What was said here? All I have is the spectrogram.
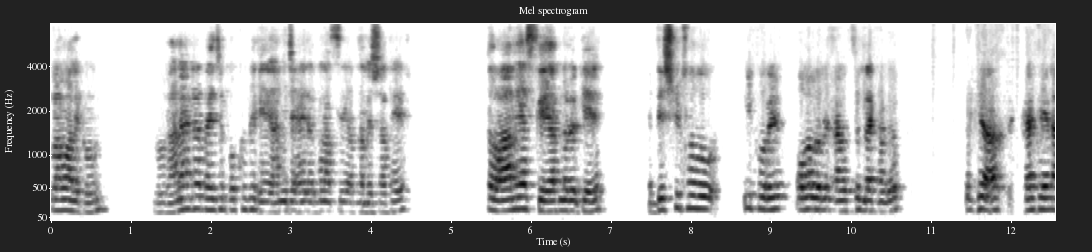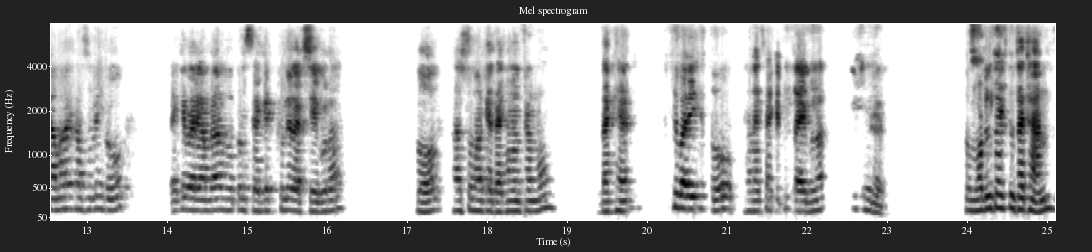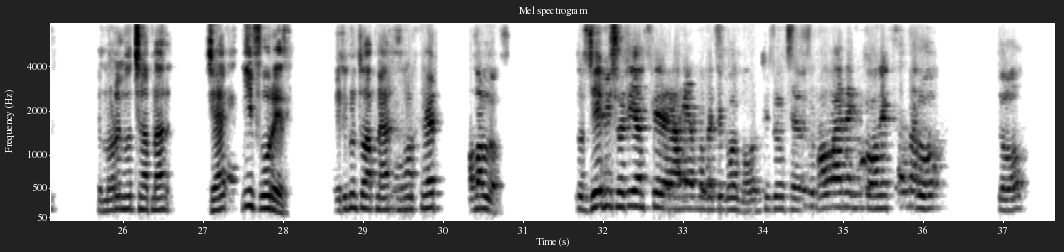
আসসালামু আলাইকুম। রানা এন্টারপ্রাইজের পক্ষ থেকে আমি জাহিদ এখন আছি আপনাদের সাথে। তো আমি আজকে আপনাদেরকে বেশ কিছু ই করে অবলম্বনের কালেকশন দেখাবো। দেখেন, আমার কাছে কিন্তু একেবারে আমরা নতুন প্যাকেট খুলে রাখছি এগুলা। তো কাস্টমারকে দেখানোর জন্য দেখেন, একেবারে কিন্তু এখানে প্যাকেট এগুলা। তো মডেলটা একটু দেখান। তো মডেল হচ্ছে আপনার জ্যাক ই ফোর এর এটি কিন্তু আপনার ফোর ওভারলোড তো যে বিষয়টি আজকে আমি আপনাদেরকে বলব, সেটি হচ্ছে অনলাইনে কিন্তু অনেক প্রতারক তো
